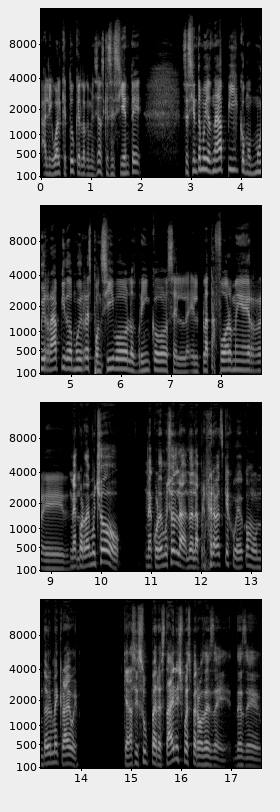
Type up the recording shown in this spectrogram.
al igual que tú, que es lo que mencionas, que se siente, se siente muy snappy, como muy rápido, muy responsivo, los brincos, el, el plataformer. eh, Me acordé mucho, me acordé mucho de la, de la primera vez que jugué como un Devil May Cry, güey, que era así súper stylish, pues, pero desde, desde,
